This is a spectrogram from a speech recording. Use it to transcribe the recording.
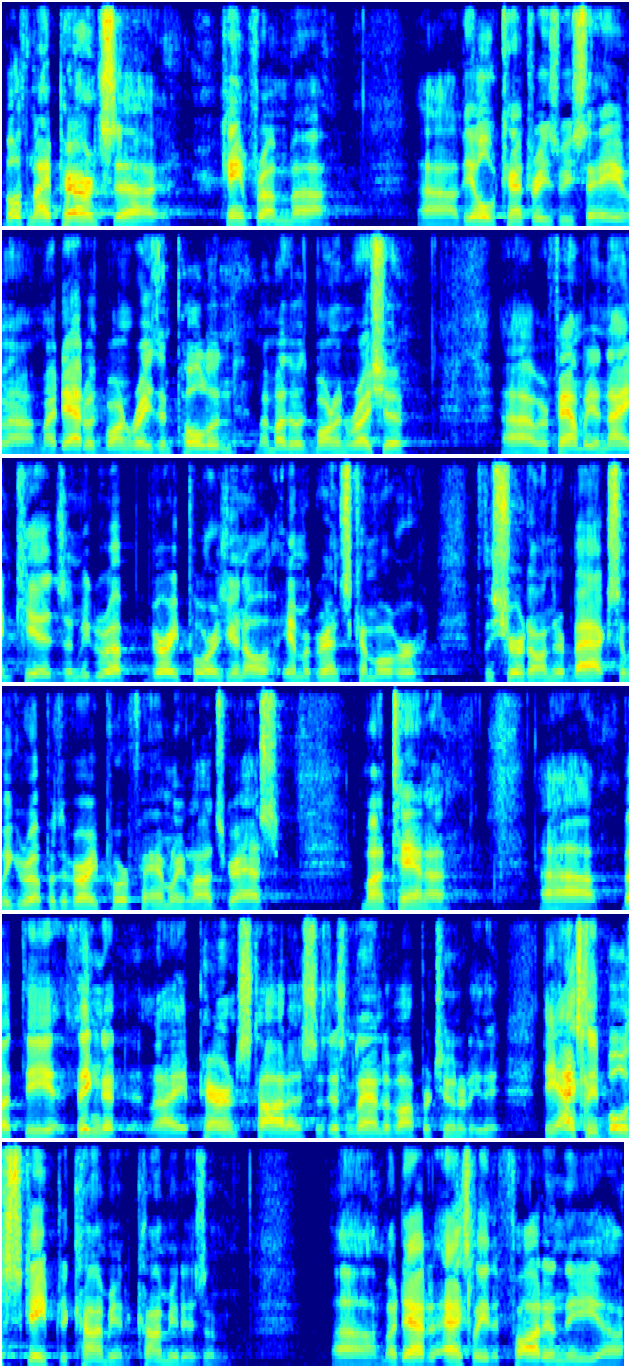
both my parents uh, came from uh, uh, the old countries, we say. Uh, my dad was born and raised in Poland. My mother was born in Russia. we're a family of nine kids, and we grew up very poor. As you know, immigrants come over with a shirt on their back, so we grew up with a very poor family in Lodge Grass, Montana. Uh, but the thing that my parents taught us is this land of opportunity. They, they actually both escaped commun- communism. Uh, my dad actually fought in the uh,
